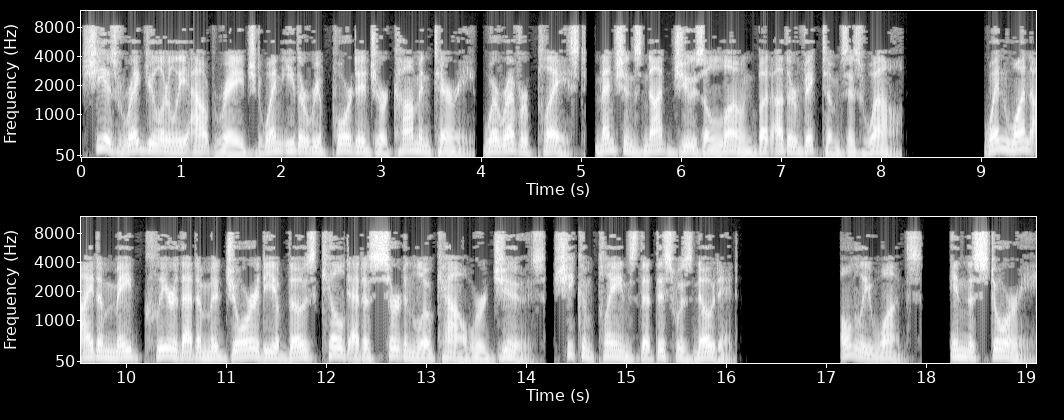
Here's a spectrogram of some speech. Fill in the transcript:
She is regularly outraged when either reportage or commentary, wherever placed, mentions not Jews alone but other victims as well. When one item made clear that a majority of those killed at a certain locale were Jews, she complains that this was noted only once in the story.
